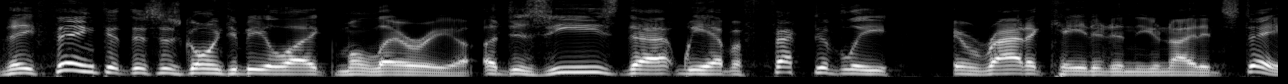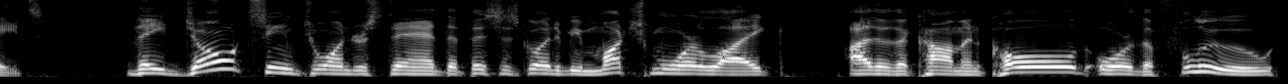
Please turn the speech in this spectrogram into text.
They think that this is going to be like malaria, a disease that we have effectively eradicated in the United States. They don't seem to understand that this is going to be much more like either the common cold or the flu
